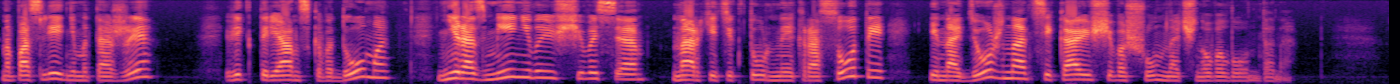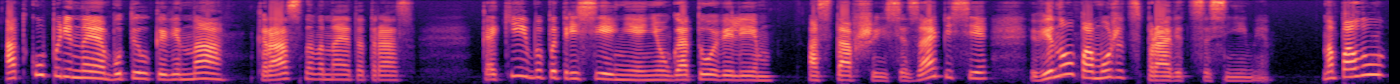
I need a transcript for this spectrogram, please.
на последнем этаже викторианского дома, не разменивающегося на архитектурные красоты и надежно отсекающего шум ночного Лондона. Откупоренная бутылка вина красного на этот раз, какие бы потрясения не уготовили им оставшиеся записи, вино поможет справиться с ними. На полу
